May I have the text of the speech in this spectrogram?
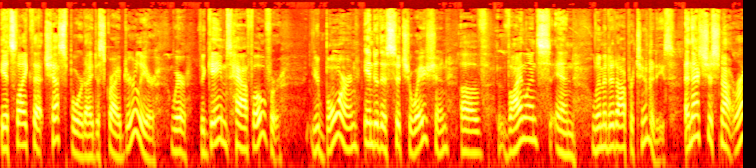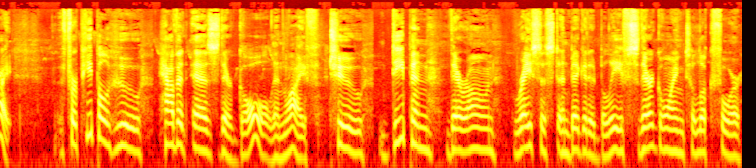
it's like that chessboard I described earlier, where the game's half over. You're born into this situation of violence and limited opportunities. And that's just not right. For people who have it as their goal in life to deepen their own racist and bigoted beliefs, they're going to look for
